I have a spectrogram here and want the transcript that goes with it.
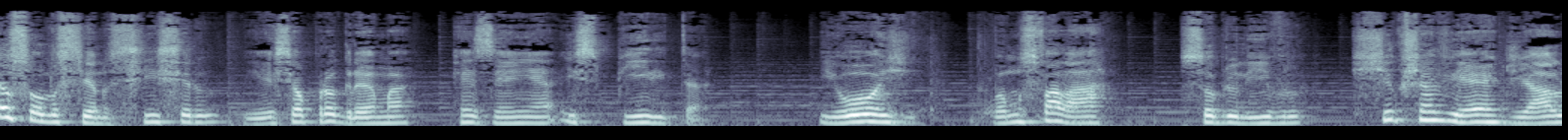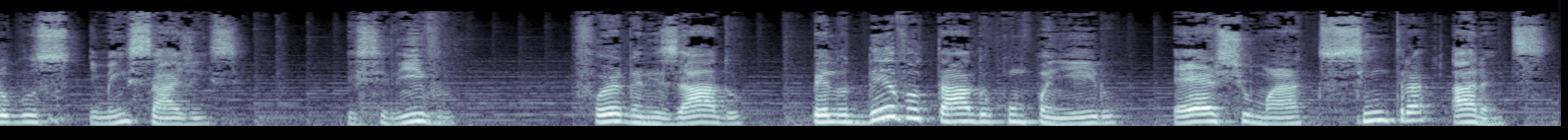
Eu sou Luciano Cícero e esse é o programa Resenha Espírita. E hoje vamos falar sobre o livro Chico Xavier Diálogos e Mensagens. Esse livro foi organizado pelo devotado companheiro Hércio Marcos Sintra Arantes,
